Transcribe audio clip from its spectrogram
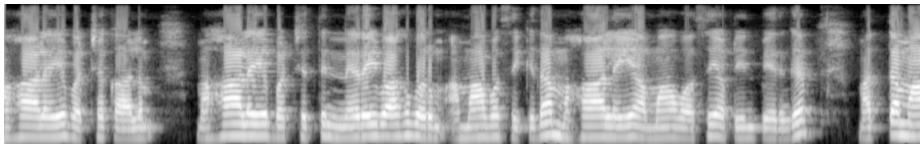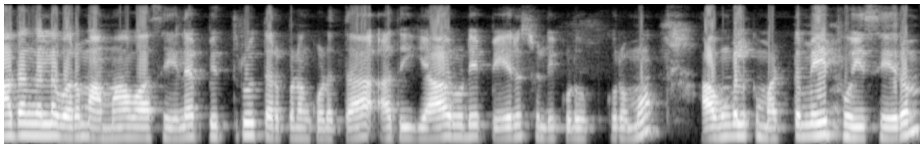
மகாலய பட்ச காலம். மகாலயபட்சத்தின் நிறைவாக வரும் அமாவாசைக்கு தான் மகாலய அமாவாசை அப்படின்னு பேருங்க. மற்ற மாதங்களில் வரும் அமாவாசையில் பித்ரு தர்ப்பணம் கொடுத்தா அது யாருடைய பேரை சொல்லி கொடுக்குறோமோ அவங்களுக்கு மட்டுமே போய் சேரும்.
